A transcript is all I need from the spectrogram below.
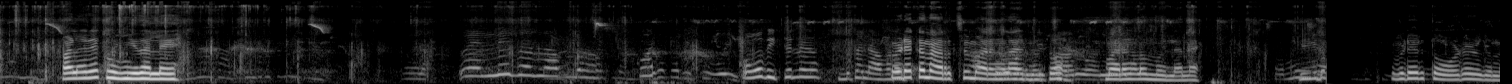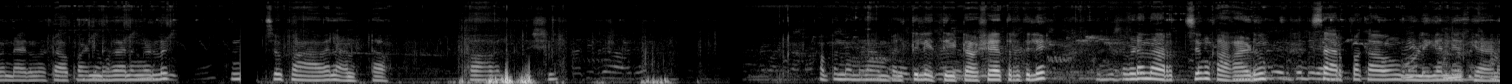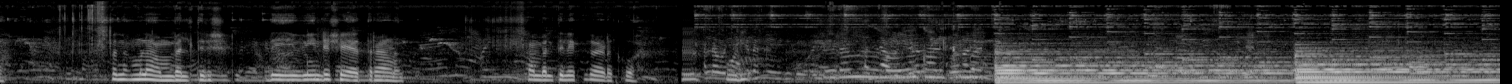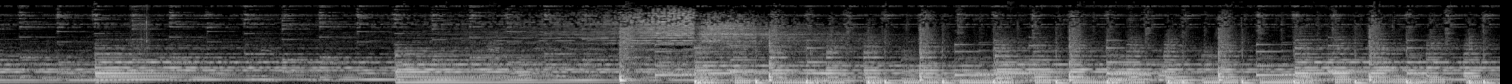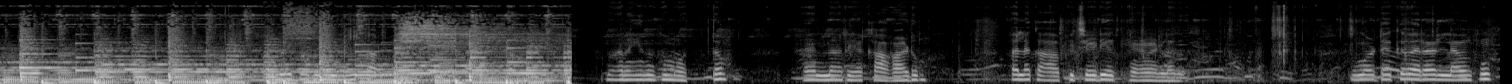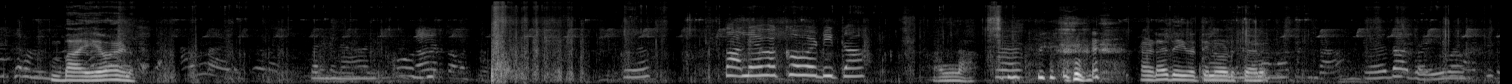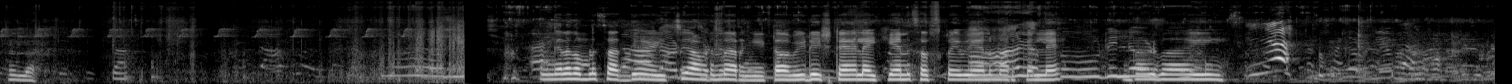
വളരെ കുഞ്ഞിതല്ലേ? ഓ വിറ്റൽ ഇന്നത്തെ ഇവിടെയൊക്കെ നിറച്ച് മരങ്ങളായിരുന്നു ഇപ്പോൾ മരങ്ങളൊന്നുമില്ല അല്ലേ ഇവിടെ ഒരു തോടൊഴുകുന്നുണ്ടായിരുന്നു കേട്ടോ പണ്ട് കാലങ്ങളിൽ. പാവലാണ് കേട്ടോ പാവൽ കൃഷി. അപ്പം നമ്മൾ അമ്പലത്തിൽ കേട്ടോ ക്ഷേത്രത്തിൽ ഇവിടെ നിറച്ചും കാടും സർപ്പക്കാവും ഗുളികന്റെ ഒക്കെയാണ് അപ്പം നമ്മൾ അമ്പലത്തിൽ ദേവീന്റെ ക്ഷേത്രമാണ് അമ്പലത്തിലേക്ക് കിടക്കുക കാടും പല കാപ്പിച്ചെടിയൊക്കെയാണ് ഉള്ളത്. ഇങ്ങോട്ടേക്ക് വരാൻ എല്ലാവർക്കും ഭയമാണ്. അല്ല. അവിടെ ദൈവത്തിന് കൊടുക്കാൻ എന്താ ഇങ്ങനെ നമ്മൾ സദ്യ കഴിച്ച് അവിടെ നിന്ന് ഇറങ്ങിയിട്ടോ വീഡിയോ ഇഷ്ടമായ ലൈക്ക് ചെയ്യാനും സബ്സ്ക്രൈബ് ചെയ്യാനും മറക്കല്ലേ. Bye bye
